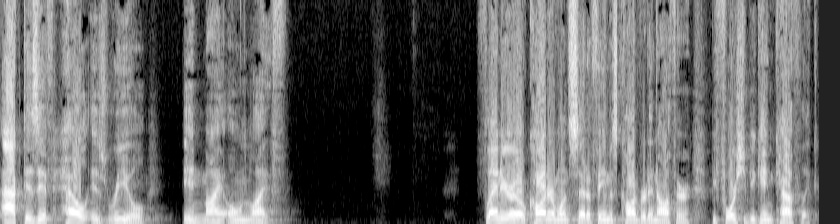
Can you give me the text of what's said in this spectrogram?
act as if hell is real in my own life? Flannery O'Connor once said, a famous convert and author, before she became Catholic,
